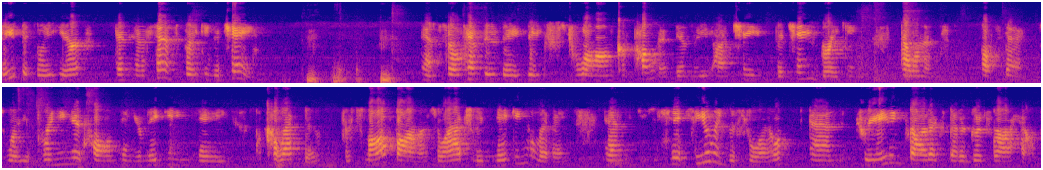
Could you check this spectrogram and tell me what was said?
basically here, in, in a sense, breaking the chain. Mm. And so hemp is a big, strong component in the uh, chain, the chain breaking element of things, where you're bringing it home and you're making a, a collective for small farmers who are actually making a living and healing the soil and creating products that are good for our health.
